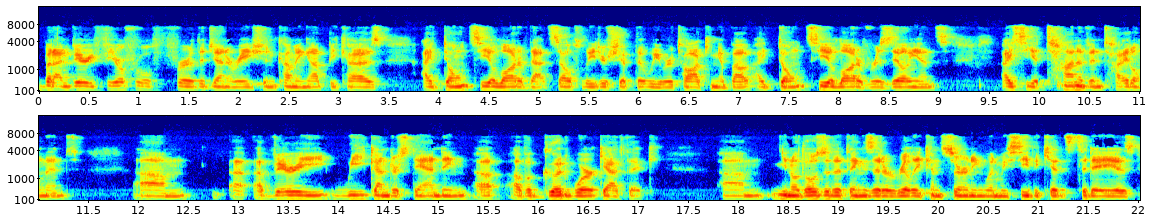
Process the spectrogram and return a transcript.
but I'm very fearful for the generation coming up because I don't see a lot of that self leadership that we were talking about. I don't see a lot of resilience. I see a ton of entitlement, um, a, a, very weak understanding uh, of a good work ethic. Um, you know, those are the things that are really concerning when we see the kids today. Is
